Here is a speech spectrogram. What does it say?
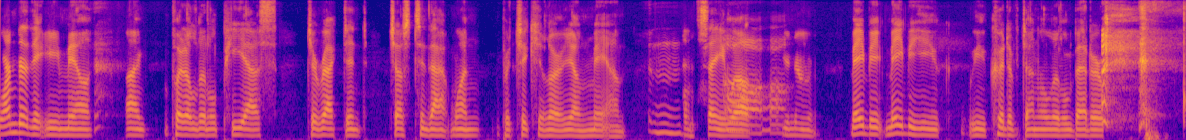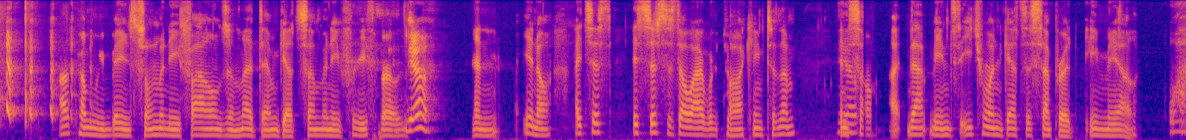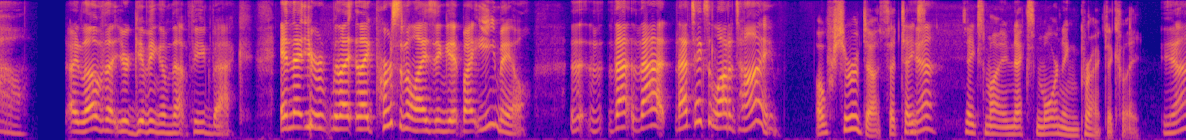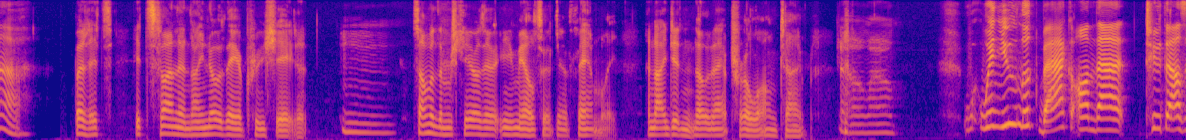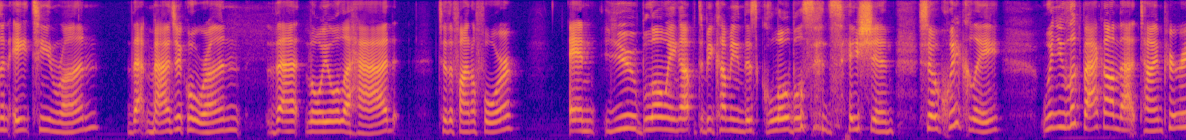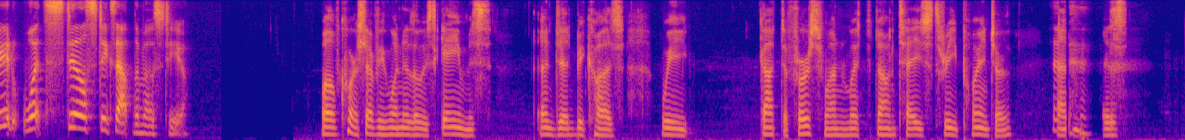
Under the email, I put a little PS directed just to that one particular young man mm. and say, well, you know, maybe maybe you, we could have done a little better. How come we made so many fouls and let them get so many free throws? Yeah. And you know, I just it's just as though I were talking to them, and Yep. so I, that means each one gets a separate email. Wow. I love that you're giving them that feedback and that you're like, like personalizing it by email. Th- That that that takes a lot of time. Oh, sure it does. It takes Yeah. takes my next morning practically, Yeah. But it's it's fun, and I know they appreciate it. Mm. Some of them share their emails with their family, and I didn't know that for a long time. Oh, wow. When you look back on that 2018 run, that magical run that Loyola had to the Final Four, and you blowing up to becoming this global sensation so quickly, when you look back on that time period, what still sticks out the most to you? Well, of course, every one of those games uh, did because we got the first one with Donte's three pointer. And is,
